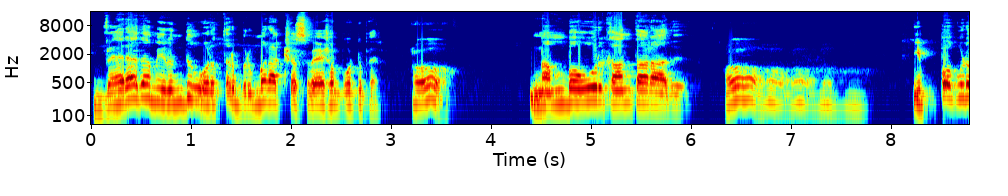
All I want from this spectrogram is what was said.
விரதம் இருந்து ஒருத்தர் பிரம்மராட்சஸ் வேஷம் போட்டுப்பார். ஓ. நம்ம ஊர் காந்தாரா அது. ஓ ஓ, ஓ. இப்போ கூட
